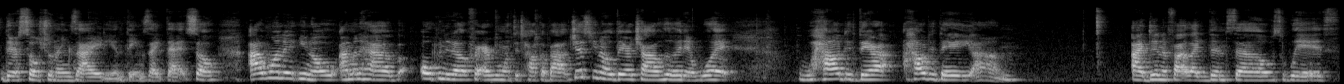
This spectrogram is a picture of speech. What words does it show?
their social anxiety and things like that. So I want to, you know, I'm going to have open it up for everyone to talk about just, you know, their childhood and what, how did their, how did they um, identify like themselves with,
